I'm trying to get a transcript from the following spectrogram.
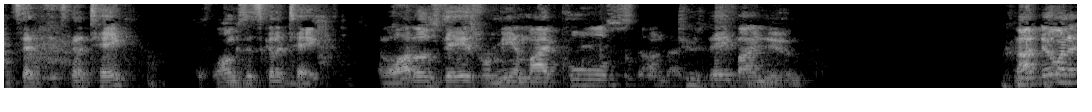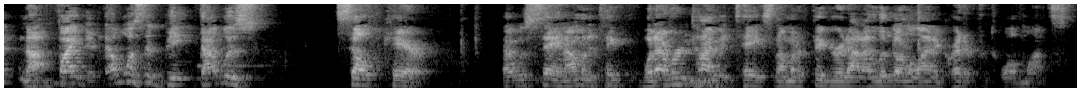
and said it's going to take as long as it's going to take. And a lot of those days were me and my pools on Tuesday by noon. Not doing it, not fighting it. That wasn't big. That was self care. That was saying I'm going to take whatever time it takes and I'm going to figure it out. I lived on a line of credit for 12 months.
